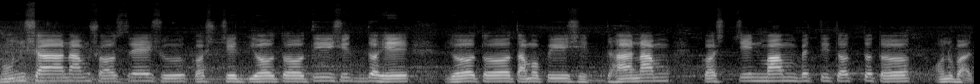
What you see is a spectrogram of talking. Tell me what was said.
মনুষ্যানাম সহস্রেষু কশ্চিৎ ইয়ততি সিদ্ধ হে ইয়ত তামপি সিদ্ধানাম কশ্চিন মাম ব্যক্তি তত্ত্বত। অনুবাদ।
